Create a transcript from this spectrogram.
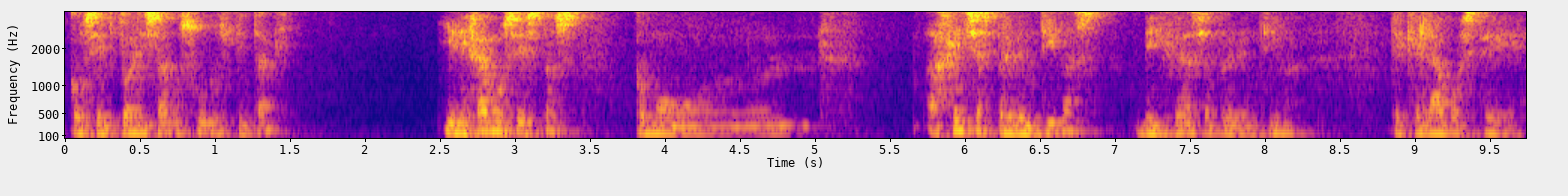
conceptualizamos un hospital y dejamos estos como agencias preventivas, vigilancia preventiva, de que el agua esté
